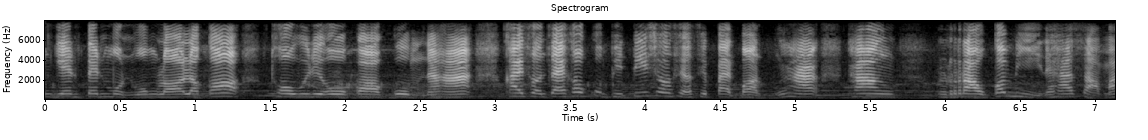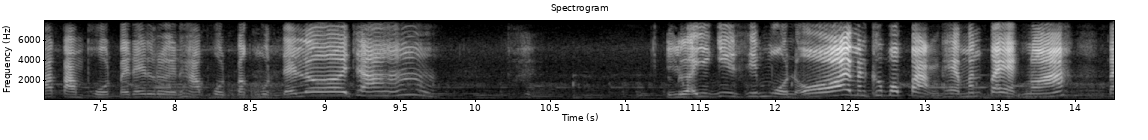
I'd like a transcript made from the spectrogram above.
งเย็นเป็นหมุนวงล้อ แล้วก็โทรวิดีโอกอลกลุ่มนะคะ ใครสนใจเข้ากลุ่มพิตตี้โชว์เสีย18 บอทนะคะทางเราก็มีนะคะ สามารถตามโพสต์ไปได้เลยนะคะกดปักหมุดได้เลยจ้าเหลืออีก20หมุนโอ้ยมันคือมาปังแถมมันแตกนะแต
